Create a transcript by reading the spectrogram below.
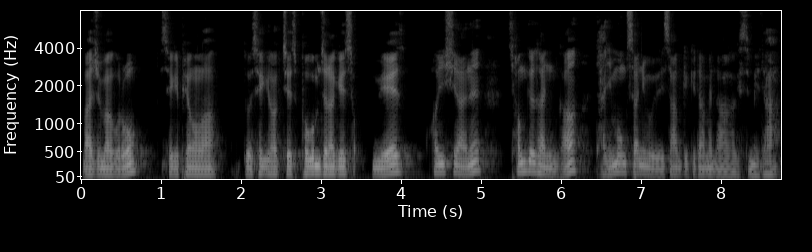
마지막으로 세계 평화와 또 세계 각지에서 복음 전하기 위해 헌신하는 선교사님과 담임 목사님을 위해서 함께 기도하며 나아가겠습니다.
